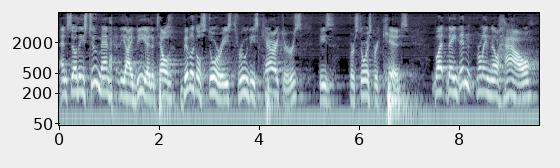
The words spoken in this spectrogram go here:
And so these two men had the idea to tell biblical stories through these characters, these for stories for kids, but they didn't really know how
